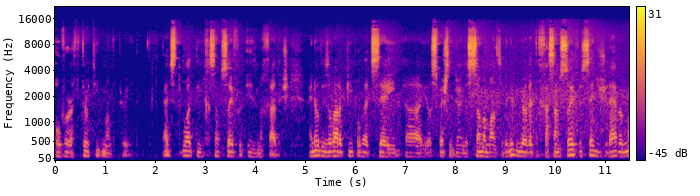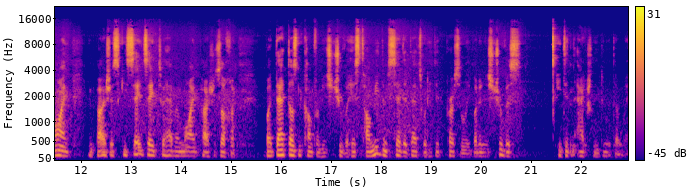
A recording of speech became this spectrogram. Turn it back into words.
over a 13 month period. That's what the Chasam Sofer is Mechadish. I know there's a lot of people that say, uh, you know, especially during the summer months of an Ibiyah, that the Chasam Sofer said you should have in mind in Parashas Kiseitze to have in mind Parashas Zachar. But that doesn't come from his tshuva. His Talmidim said that that's what he did personally, but in his tshuvas, he didn't actually do it that way.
